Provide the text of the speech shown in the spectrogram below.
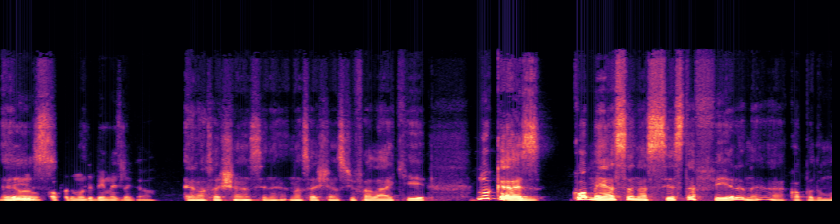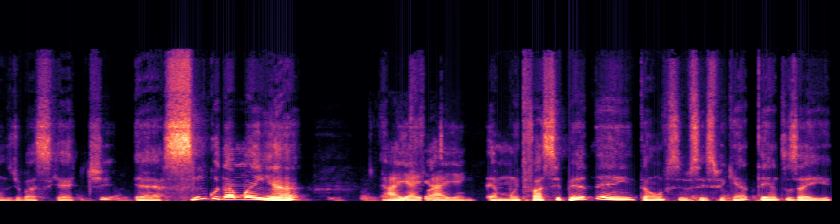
É então, é a Copa do Mundo é bem mais legal. É a nossa chance, né? A nossa chance de falar aqui. Lucas, começa na sexta-feira, né? A Copa do Mundo de basquete. É 5 da manhã. É ai, ai, fácil, ai, hein? É muito fácil se perder, hein? Então, se vocês fiquem atentos aí.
